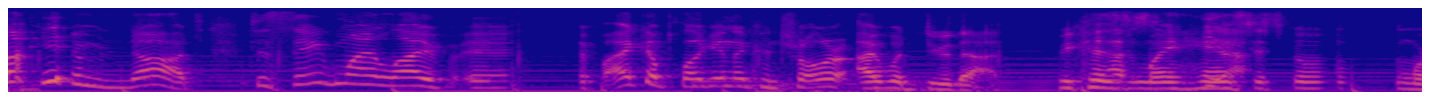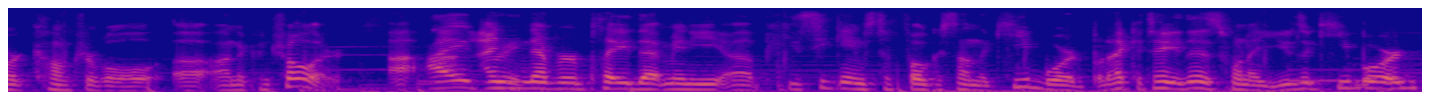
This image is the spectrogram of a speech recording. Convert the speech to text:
I am not. To save my life, if, if I could plug in a controller, I would do that because Abs- my hands yeah. just feel more comfortable uh, on a controller. I, I agree. never played that many uh, PC games to focus on the keyboard, but I can tell you this: when I use a keyboard,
